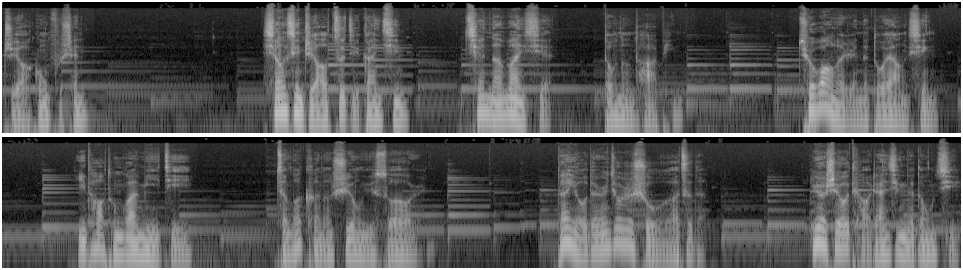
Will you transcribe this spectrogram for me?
只要功夫深。相信只要自己甘心，千难万险都能踏平，却忘了人的多样性。一套通关秘籍，怎么可能适用于所有人？但有的人就是属蛾子的，越是有挑战性的东西，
